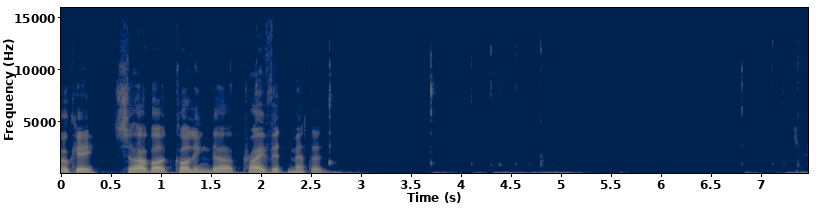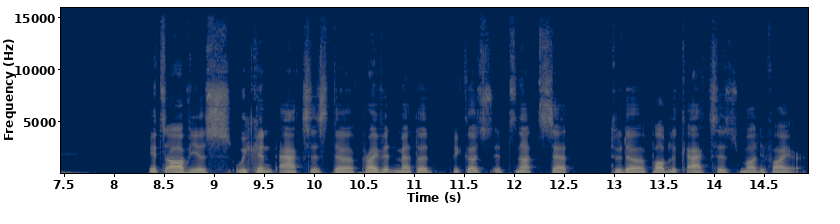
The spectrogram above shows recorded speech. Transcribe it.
Okay, so how about calling the private method? It's obvious we can't access the private method because it's not set to the public access modifier.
